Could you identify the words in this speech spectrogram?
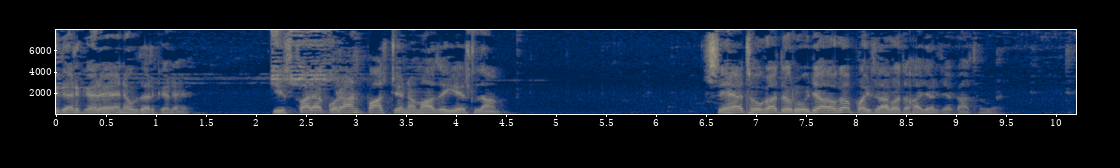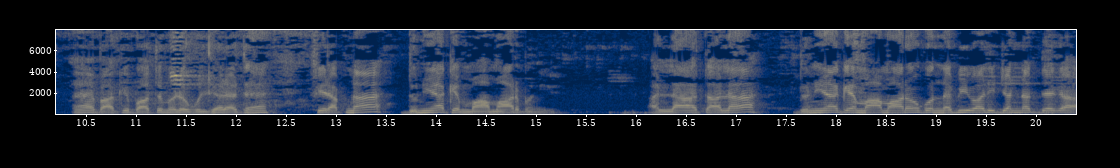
इधर के रहे, न उधर के रहे। इस पारा कुरान पाँच नमाज़ है इस्लाम। सेहत होगा तो रोज़ा होगा, पैसा होगा तो हज़ार जक़ात होगा। हैं, बाकी बातों में लोग उलझे रहते हैं। फिर अपना दुनिया के मामार बनिए। अल्लाह ताला दुनिया के मामारों को नबी वाली जन्नत देगा।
